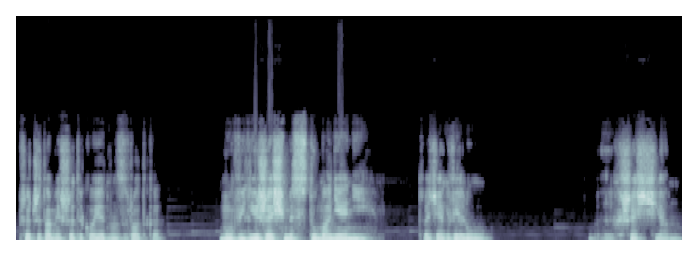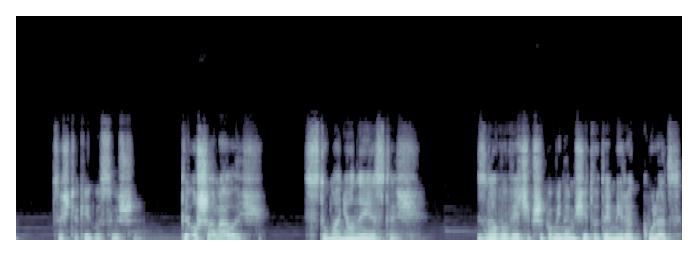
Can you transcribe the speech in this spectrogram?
Przeczytam jeszcze tylko jedną zwrotkę. Mówili, żeśmy stumanieni. Słuchajcie, jak wielu chrześcijan coś takiego słyszy. Ty oszalałeś. Stumaniony jesteś. Znowu, wiecie, przypomina mi się tutaj Mirek Kulec,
